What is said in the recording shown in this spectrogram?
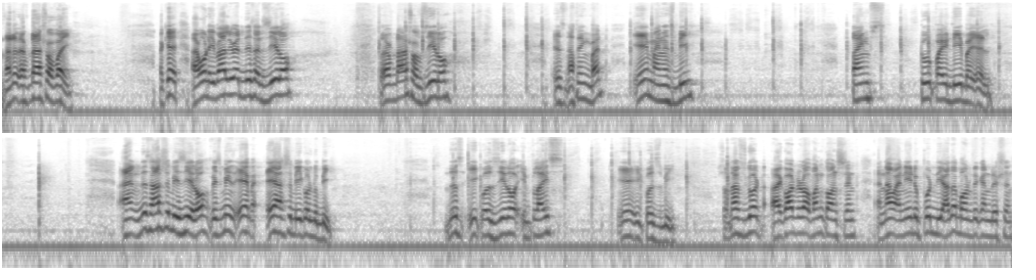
that is f dash of y okay. I want to evaluate this at 0 so f dash of 0 is nothing but a minus b times 2 pi d by L. And this has to be 0 which means a, a has to be equal to b. This equals 0 implies a equals b. So that is good. I got rid of one constant and now I need to put the other boundary condition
